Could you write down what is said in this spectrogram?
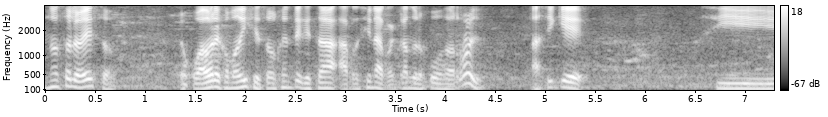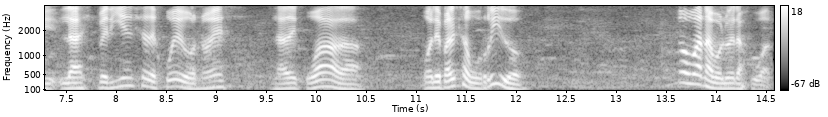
No solo eso, los jugadores, como dije, son gente que está recién arrancando los juegos de rol. Así que, si la experiencia de juego no es la adecuada o le parece aburrido, no van a volver a jugar.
